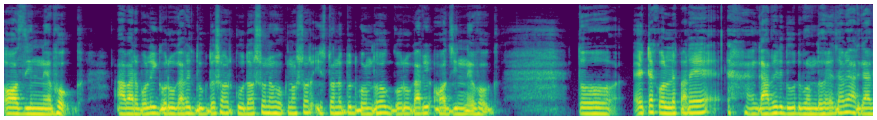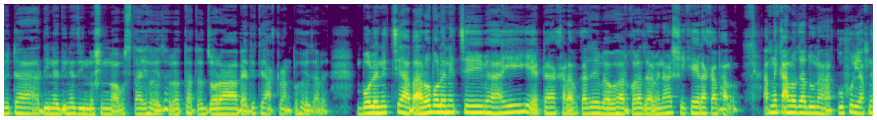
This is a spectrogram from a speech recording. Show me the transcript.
অজিন্নে ভোগ। আবার বলি, গরু গাভীর দুগ্ধস্বর কুদর্শনে হোক নশ্বর, স্তনের দুধ বন্ধ হোক, গরু গাভী অজিন্নে ভোগ। তো এটা করলে পারে, গাভীর দুধ বন্ধ হয়ে যাবে আর গাভীটা দিনে দিনে জীর্ণ শীর্ণ অবস্থায় হয়ে যাবে, অর্থাৎ জরা ব্যাধিতে আক্রান্ত হয়ে যাবে। বলে নিচ্ছি, আবারও বলে নিচ্ছি, ভাই, এটা খারাপ কাজে ব্যবহার করা যাবে না, শিখে রাখা ভালো। আপনি কালো জাদু না, কুফুরি, আপনি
